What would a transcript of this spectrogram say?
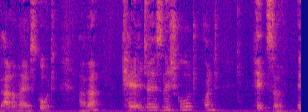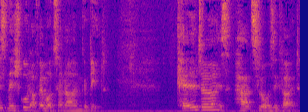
Wärme ist gut. Aber Kälte ist nicht gut und Hitze ist nicht gut auf emotionalem Gebiet. Kälte ist Herzlosigkeit.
